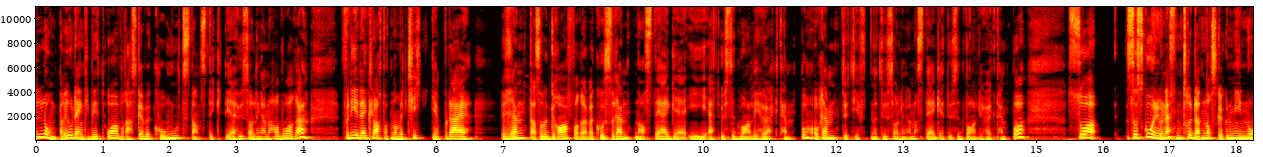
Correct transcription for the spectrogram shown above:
en lang periode egentlig blitt overrasket over hvor motstandsdyktige husholdningene har vært. Fordi det er klart at når vi kikker på de renter, altså grafer over hvordan renten har steget i et usedvanlig høyt tempo, og renteutgiftene til husholdningene har steget i et usedvanlig høyt tempo, så så skulle en jo nesten trodd at norsk økonomi nå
